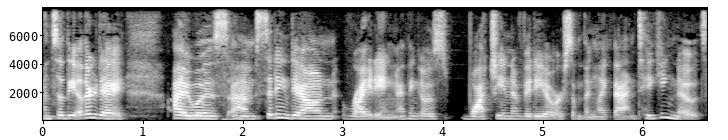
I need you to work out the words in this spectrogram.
And so the other day, I was um, sitting down writing. I think I was watching a video or something like that and taking notes.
